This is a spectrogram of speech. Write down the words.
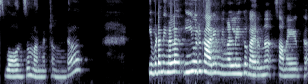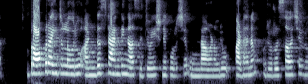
സ്വാഡ്സും വന്നിട്ടുണ്ട്. ഇവിടെ നിങ്ങൾ ഈ ഒരു കാര്യം നിങ്ങളിലേക്ക് വരുന്ന സമയത്ത് പ്രോപ്പർ ആയിട്ടുള്ള ഒരു അണ്ടർസ്റ്റാൻഡിങ് ആ സിറ്റുവേഷനെ കുറിച്ച് ഉണ്ടാവണം. ഒരു പഠനം ഒരു റിസർച്ച് ഒരു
